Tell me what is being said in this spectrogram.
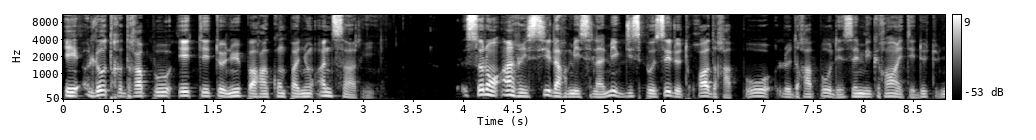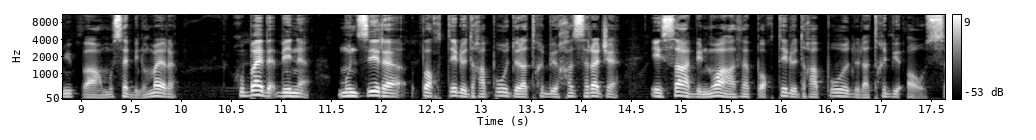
Et l'autre drapeau était tenu par un compagnon Ansari. Selon un récit, l'armée islamique disposait de trois drapeaux. Le drapeau des émigrants était détenu par Moussa bin Omer. Hubayb bin Munzir portait le drapeau de la tribu Khazraj et Sa'ad bin Mu'adh portait le drapeau de la tribu Aus.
